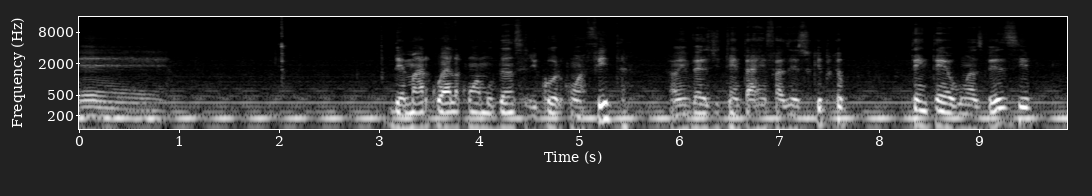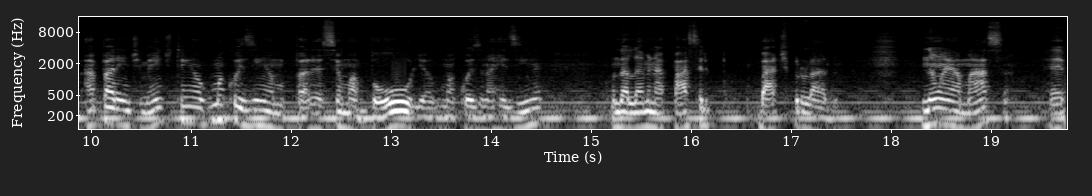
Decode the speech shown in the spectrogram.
É... Demarco ela com a mudança de cor com a fita, ao invés de tentar refazer isso aqui, porque eu tentei algumas vezes e aparentemente tem alguma coisinha, parece ser uma bolha, alguma coisa na resina. Quando a lâmina passa, ele bate para o lado. Não é a massa, é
